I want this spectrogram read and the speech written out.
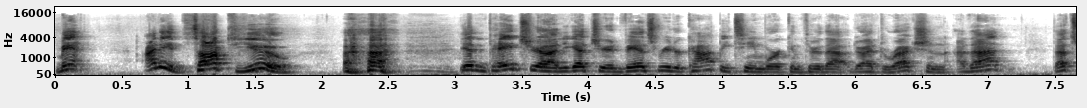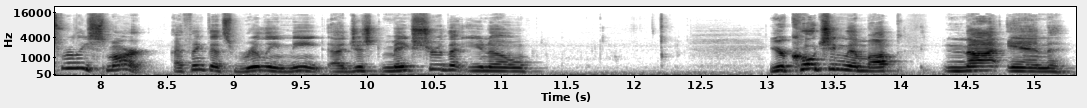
Man, I need to talk to you. Getting Patreon, you got your advanced reader copy team working through that, that direction. Uh, That that's really smart. I think that's really neat. Uh, just make sure that you know you're coaching them up not in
